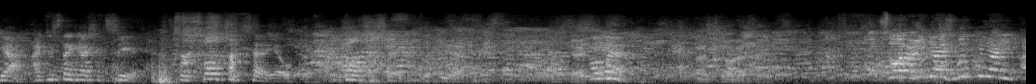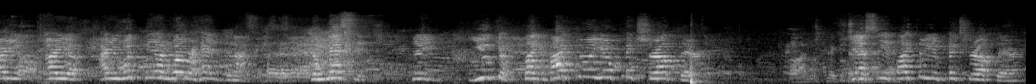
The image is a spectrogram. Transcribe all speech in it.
yeah, I just think I should see it for culture's sake. yo. For culture's sake. Okay. Okay. Let's go on. So are you guys with me? Are you are you are you are you with me on where we're headed tonight? The message. You, you can like if I threw your picture up there. Oh, I have a picture. Jesse, if I threw your picture up there,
